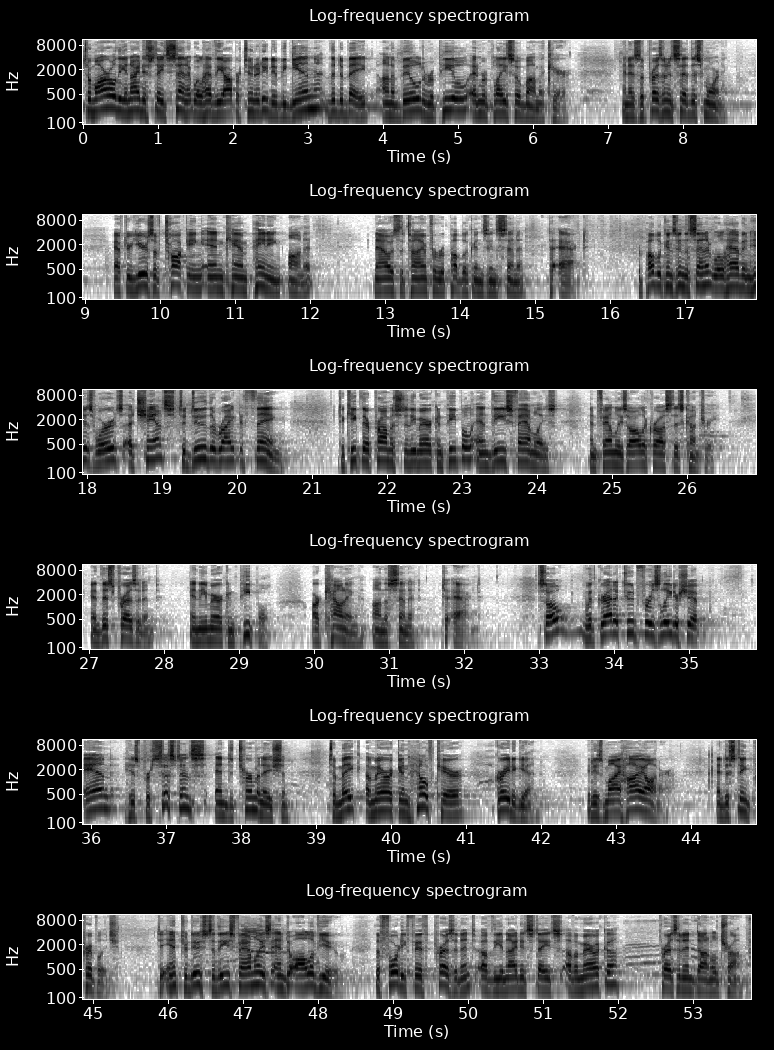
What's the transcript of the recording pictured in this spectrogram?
Tomorrow, the United States Senate will have the opportunity to begin the debate on a bill to repeal and replace Obamacare. And as the President said this morning, after years of talking and campaigning on it, now is the time for Republicans in Senate to act. Republicans in the Senate will have, in his words, a chance to do the right thing, to keep their promise to the American people and these families and families all across this country. And this president and the American people are counting on the Senate to act. So, with gratitude for his leadership and his persistence and determination to make American health care great again, it is my high honor and distinct privilege to introduce to these families and to all of you the 45th President of the United States of America, President Donald Trump.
